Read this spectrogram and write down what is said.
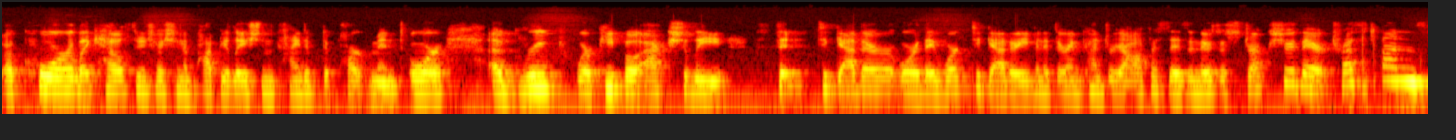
a, core like health nutrition and population kind of department or a group where people actually sit together or they work together, even if they're in country offices. And there's a structure there. Trust funds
